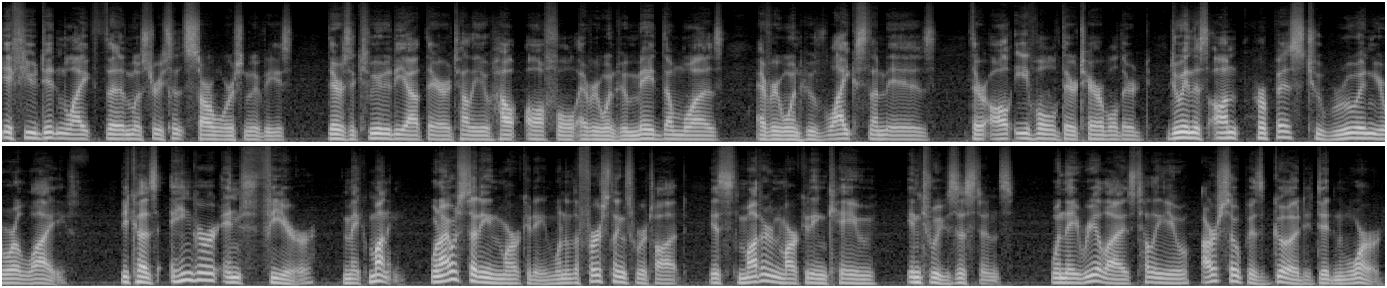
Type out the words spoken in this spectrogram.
If you didn't like the most recent Star Wars movies, there's a community out there telling you how awful everyone who made them was, everyone who likes them is. They're all evil, they're terrible, they're doing this on purpose to ruin your life because anger and fear make money. When I was studying marketing, one of the first things we were taught is modern marketing came into existence when they realized telling you our soap is good didn't work,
